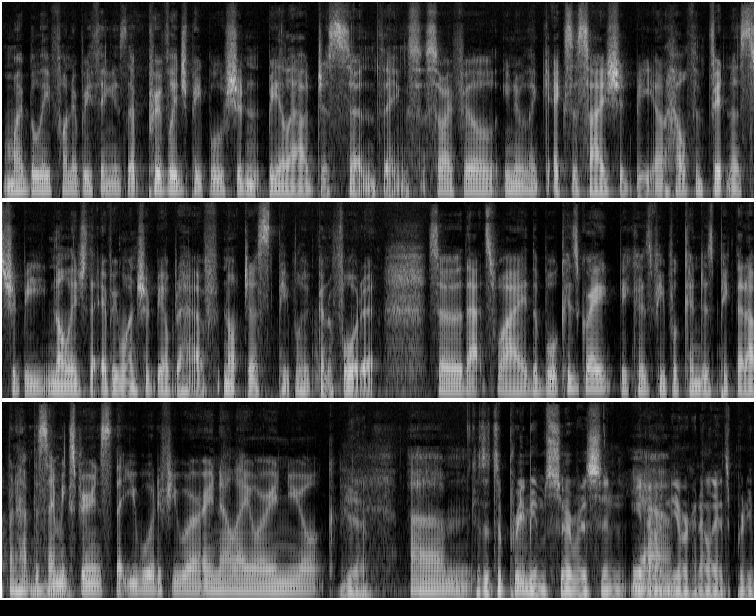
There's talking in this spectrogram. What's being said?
my belief on everything is that privileged people shouldn't be allowed just certain things. So I feel, you know, like exercise should be, uh, health and fitness should be knowledge that everyone should be able to have, not just people who can afford it. So that's why the book is great because people can just pick that up and have the same experience that you would if you were in LA or in New York. Yeah. Because it's a premium service, and you know, in New York and LA, it's pretty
